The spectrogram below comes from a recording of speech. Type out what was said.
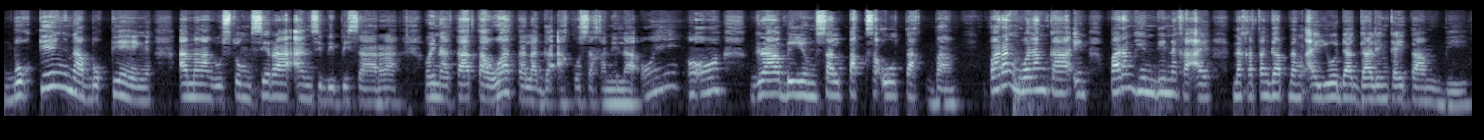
booking na booking ang mga gustong siraan si BP Sara. Oy, natatawa talaga ako sa kanila. Oy, oo, grabe yung salpak sa utak ba? Parang walang kain, parang hindi naka nakatanggap ng ayuda galing kay Tambi.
